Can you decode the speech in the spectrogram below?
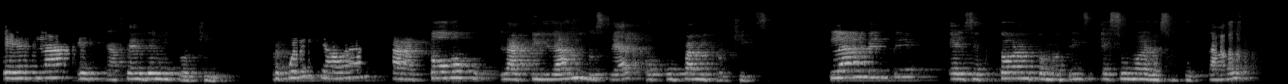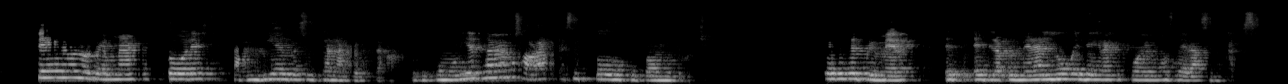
es la escasez de microchips. Recuerden que ahora para todo la actividad industrial ocupa microchips. Claramente el sector automotriz es uno de los afectados, pero los demás sectores también resultan afectados, porque como bien sabemos, ahora casi todo ocupa un microchip. Esa es el primer, la primera nube negra que podemos ver acercarse.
